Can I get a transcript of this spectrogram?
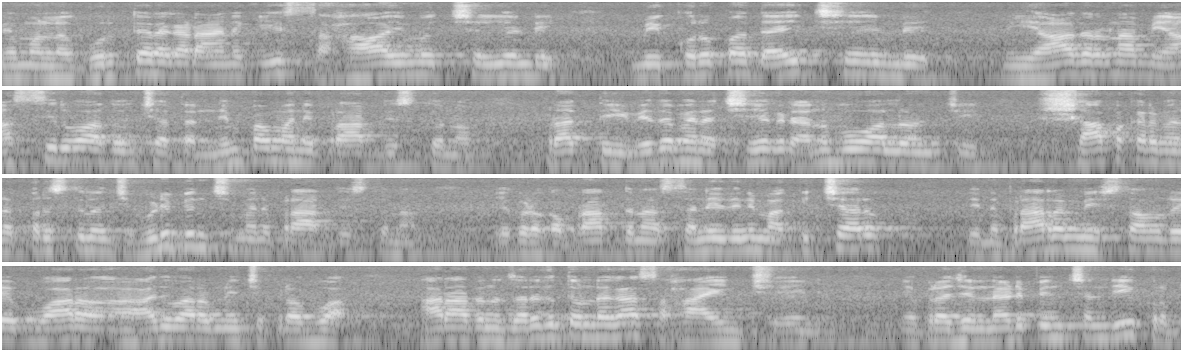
మిమ్మల్ని గుర్తెరగడానికి సహాయము చేయండి. మీ కృప దయచేయండి. మీ ఆదరణ మీ ఆశీర్వాదం చేత నింపమని ప్రార్థిస్తున్నాం. ప్రతి విధమైన చీకటి అనుభవాల నుంచి శాపకరమైన పరిస్థితుల నుంచి విడిపించమని ప్రార్థిస్తున్నాం. ఇక్కడ ఒక ప్రార్థన సన్నిధిని మాకు ఇచ్చారు దీన్ని ప్రారంభిస్తాం రేపు వారం ఆదివారం నుంచి ప్రభు ఆరాధన జరుగుతుండగా సహాయం చేయండి. నీ ప్రజలు నడిపించండి కృప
